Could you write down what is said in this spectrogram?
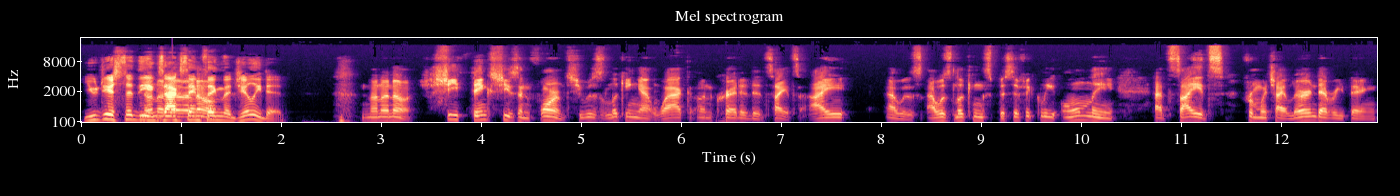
You just did the No, no, exact no, same no. thing that Jilly did. No, no, no. She thinks she's informed. She was looking at whack uncredited sites. I, I was, I was looking specifically only at sites from which I learned everything.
